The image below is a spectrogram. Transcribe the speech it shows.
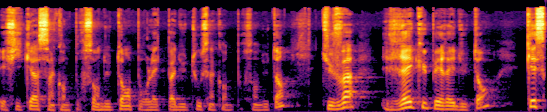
efficace 50% du temps pour l'être pas du tout 50% du temps. Tu vas récupérer du temps. Qu'est-ce,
